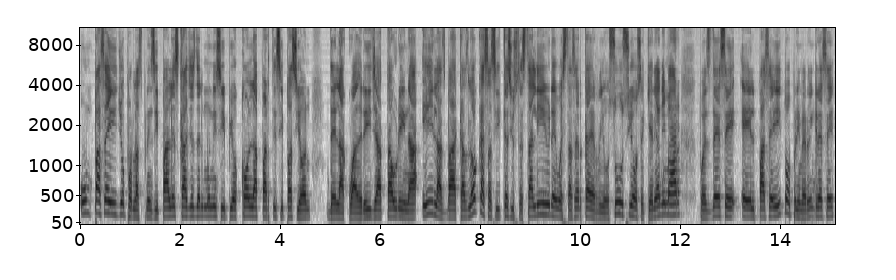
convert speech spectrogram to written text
un paseillo por las principales calles del municipio con la participación de la cuadrilla taurina y las vacas locas. Así que si usted está libre o está cerca de Río Sucio o se quiere animar, pues dese el paseíto. Primero ingrese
